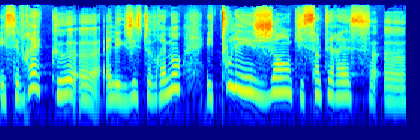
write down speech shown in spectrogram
et c'est vrai qu'elle euh, existe vraiment. Et tous les gens qui s'intéressent euh,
